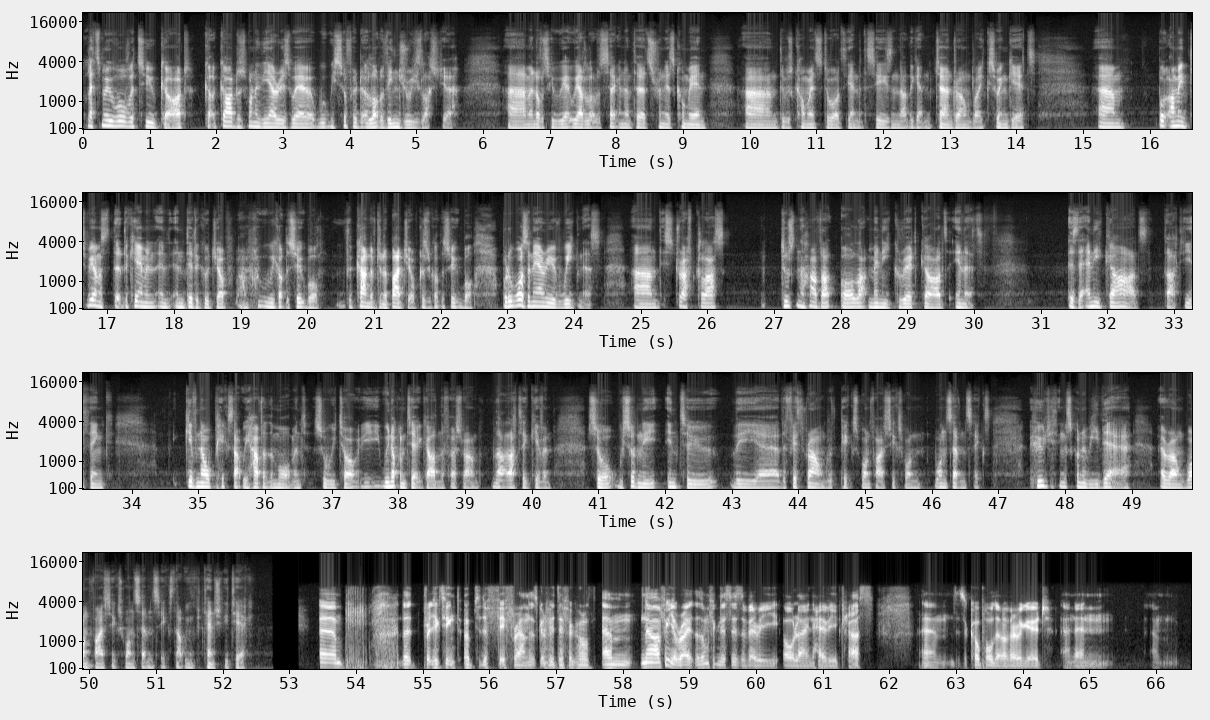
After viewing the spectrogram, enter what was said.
Let's move over to guard. Guard was one of the areas where we suffered a lot of injuries last year, um, and obviously we we had a lot of second and third stringers come in, and there was comments towards the end of the season that they're getting turned around like swing gates. Um, but I mean, to be honest, they, they came in and, and did a good job. Um, we got the Super Bowl. They can't have done a bad job because we got the Super Bowl. But it was an area of weakness, and this draft class doesn't have that all that many great guards in it. Is there any guards that you think, given our picks that we have at the moment, so we talk, we're not going to take a guard in the first round. That that's a given. So we suddenly into the uh, the fifth round with picks one five six one one seven six. Who do you think is going to be there around one five six one seven six that we can potentially take? Um, predicting up to the fifth round is going to be difficult. Um, no, I think you're right. I don't think this is a very O-line heavy class. Um, there's a couple that are very good, and then um,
